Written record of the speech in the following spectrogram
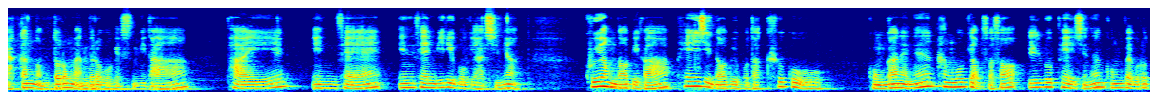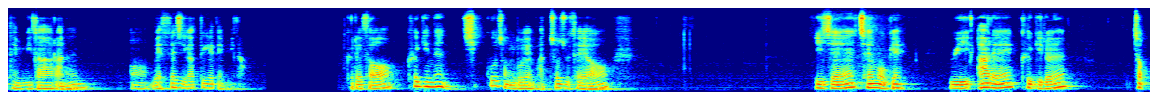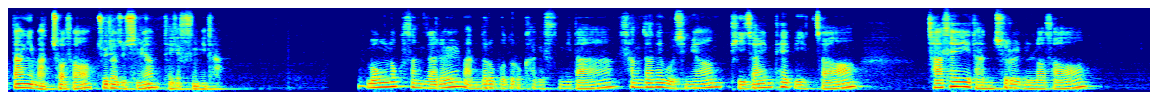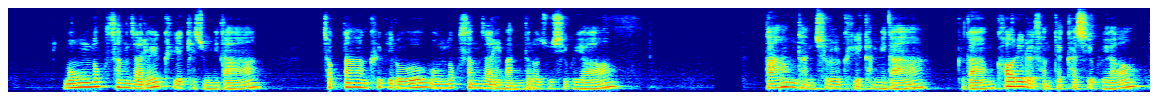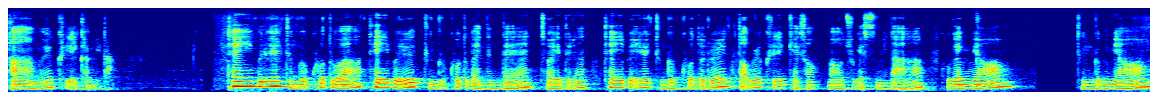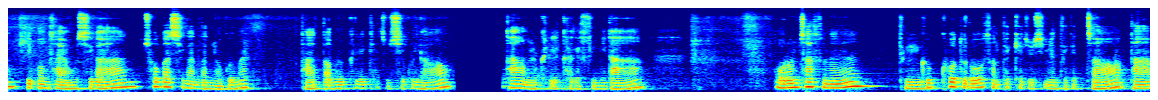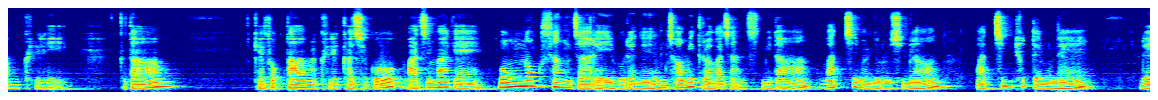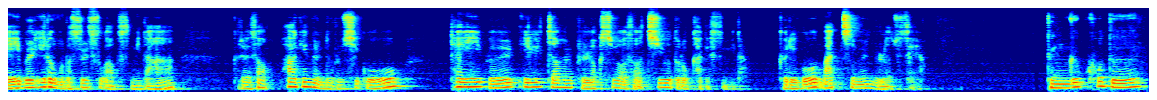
약간 넘도록 만들어 보겠습니다. 파일, 인쇄, 인쇄 미리 보기 하시면 구역 너비가 페이지 너비보다 크고 공간에는 항목이 없어서 일부 페이지는 공백으로 됩니다. 라는 어, 메시지가 뜨게 됩니다. 그래서 크기는 19 정도에 맞춰주세요. 이제 제목에 위아래 크기를 적당히 맞춰서 줄여주시면 되겠습니다. 목록 상자를 만들어 보도록 하겠습니다. 상단에 보시면 디자인 탭이 있죠. 자세히 단추를 눌러서 목록 상자를 클릭해 줍니다. 적당한 크기로 목록 상자를 만들어 주시고요. 다음 단추를 클릭합니다. 그 다음 쿼리를 선택하시고요. 다음을 클릭합니다. 테이블 1 등급 코드와 테이블 1 등급 코드가 있는데 저희들은 테이블 1 등급 코드를 더블 클릭해서 넣어주겠습니다. 고객명, 등급명, 기본 사용시간, 초과 시간당 요금을 다 더블 클릭해 주시고요. 다음을 클릭하겠습니다. 오름차수는 등급 코드로 선택해 주시면 되겠죠. 다음 클릭. 그 다음 계속 다음을 클릭하시고 마지막에 목록 상자 레이블에는 점이 들어가지 않습니다. 마침을 누르시면 마침표 때문에 레이블 이름으로 쓸 수가 없습니다. 그래서 확인을 누르시고 테이블 1점을 블럭 씌워서 지우도록 하겠습니다. 그리고 마침을 눌러주세요. 등급 코드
